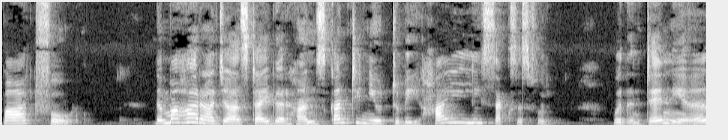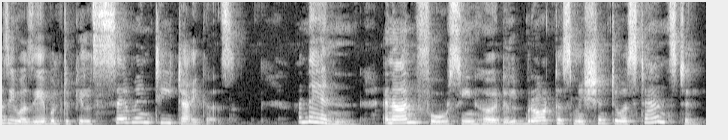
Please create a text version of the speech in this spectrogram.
Part 4 The Maharaja's tiger hunts continued to be highly successful. Within 10 years, he was able to kill 70 tigers. And then, an unforeseen hurdle brought his mission to a standstill.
